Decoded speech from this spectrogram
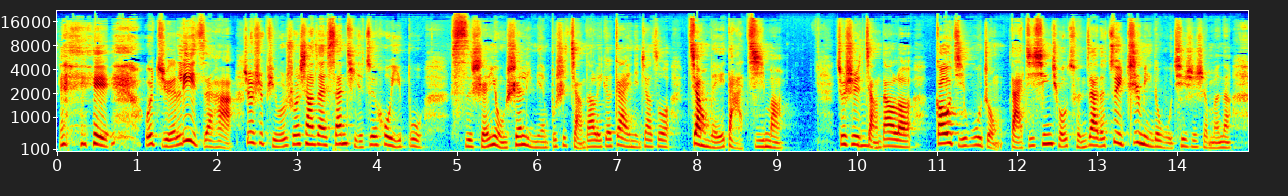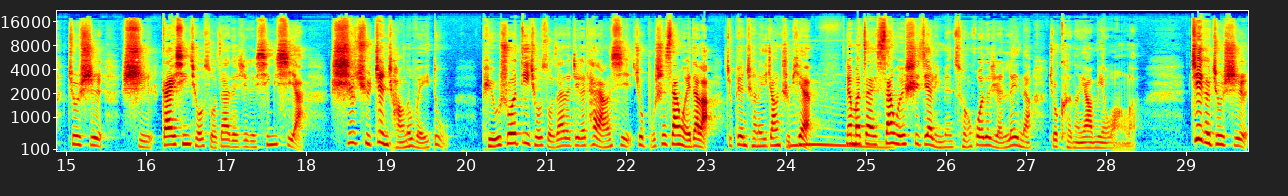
我举个例子哈，就是比如说像在《三体》的最后一部《死神永生》里面，不是讲到了一个概念叫做降维打击吗？就是讲到了高级物种打击星球存在的最致命的武器是什么呢？就是使该星球所在的这个星系啊失去正常的维度。比如说，地球所在的这个太阳系就不是三维的了，就变成了一张纸片。那么，在三维世界里面存活的人类呢，就可能要灭亡了。这个就是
